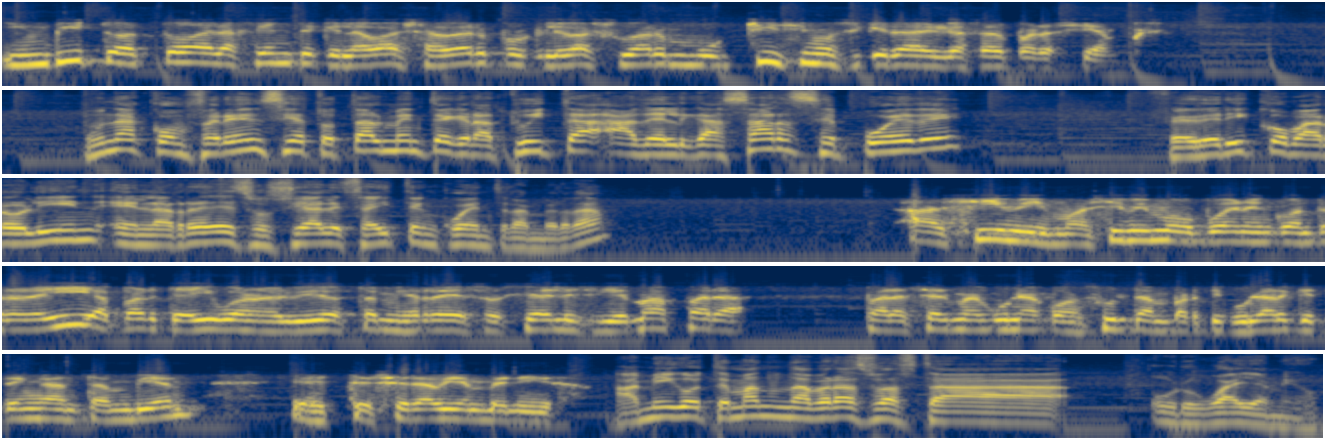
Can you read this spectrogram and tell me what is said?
invito a toda la gente que la vaya a ver porque le va a ayudar muchísimo si quiere adelgazar para siempre. Una conferencia totalmente gratuita, Adelgazar se puede. Federico Barolín en las redes sociales, ahí te encuentran, ¿verdad? Así mismo, así mismo pueden encontrar ahí. Aparte ahí, bueno, el video está en mis redes sociales y demás para, para hacerme alguna consulta en particular que tengan también, este, será bienvenida. Amigo, te mando un abrazo hasta Uruguay, amigo.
